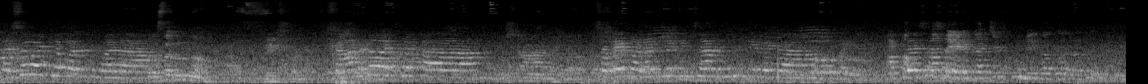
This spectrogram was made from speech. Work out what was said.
कसं वाटलं बरं तुम्हाला? प्रसन्न. शांत वाटलं का सगळे मनातले विचार दूर केले का फक्त अभ्यासाचं- बेडकाचीच भूमिका करत होती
